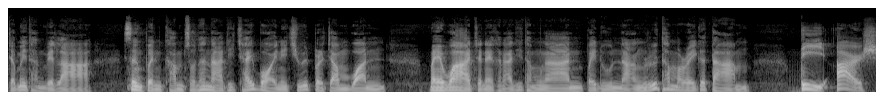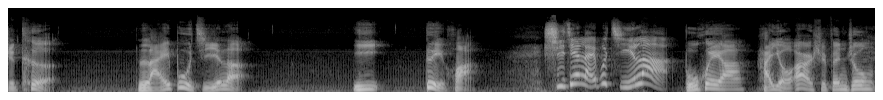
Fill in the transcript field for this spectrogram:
จะไม่ทันเวลา ซึ่งเป็นคำสนทนาที่ใช้บ่อยในชีวิตประจำวัน ไม่ว่าจะในขณะที่ทำงานไปดูหนังหรือทำอะไรก็ตาม 第二十课，来不及了。一对话，时间来不及了，不会啊，还有二十分钟，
